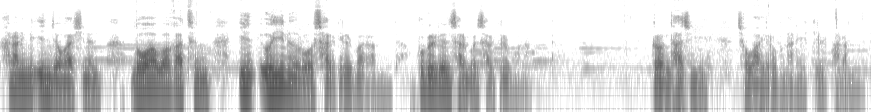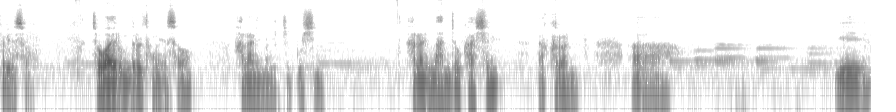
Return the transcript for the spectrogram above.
하나님이 인정하시는 노아와 같은 의인으로 살기를 바랍니다. 구별된 삶을 살기를 원합니다. 그런 다짐이 저와 여러분 안에 있기를 바랍니다. 그래서 저와 여러분들을 통해서 하나님의 기쁘신 하나님 만족하신 그런 아, 예,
